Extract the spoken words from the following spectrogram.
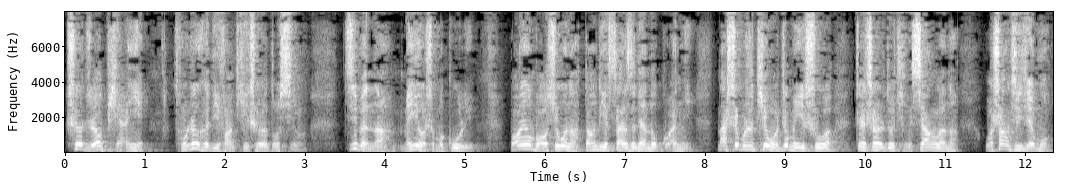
车只要便宜。从任何地方提车都行，基本呢没有什么顾虑，保养保修呢当地 4S 店都管你，那是不是听我这么一说，这事儿就挺香了呢？我上期节目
